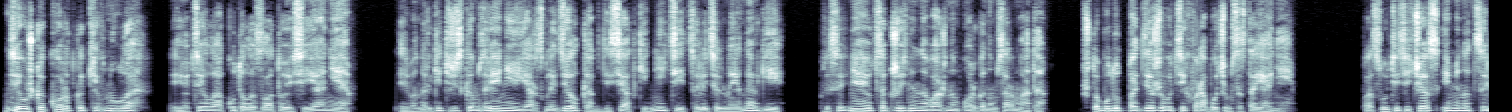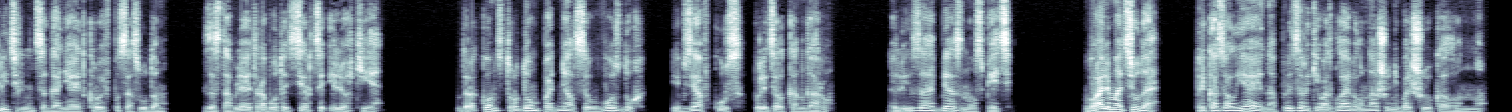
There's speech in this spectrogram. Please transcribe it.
Девушка коротко кивнула, ее тело окутало золотое сияние, и в энергетическом зрении я разглядел, как десятки нитей целительной энергии присоединяются к жизненно важным органам Сармата, что будут поддерживать их в рабочем состоянии. По сути, сейчас именно целительница гоняет кровь по сосудам, заставляет работать сердце и легкие. Дракон с трудом поднялся в воздух и, взяв курс, полетел к ангару. Лиза обязана успеть. «Валим отсюда!» — приказал я и на призраке возглавил нашу небольшую колонну.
